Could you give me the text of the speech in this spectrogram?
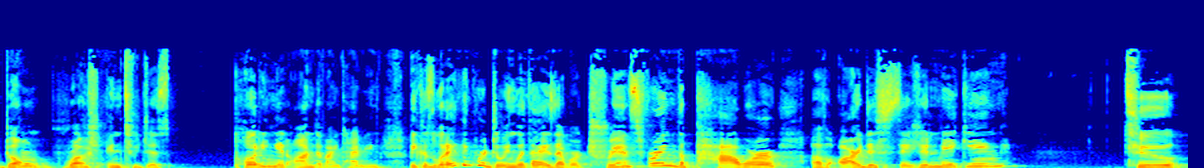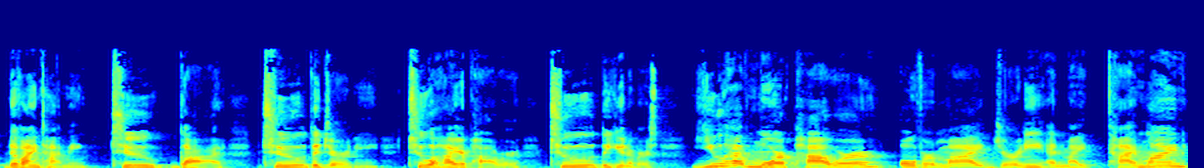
Don't rush into just putting it on divine timing because what I think we're doing with that is that we're transferring the power of our decision making to divine timing, to God, to the journey, to a higher power, to the universe, you have more power over my journey and my timeline.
